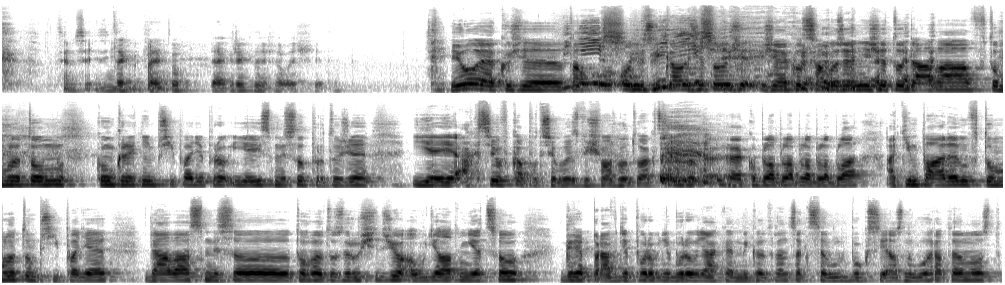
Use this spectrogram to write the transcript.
Jsem se tak jako, jak řekneš Aleši, tak. Jo, jakože ta, Vidíš, on říkal, vidíš. že, to, že, že jako samozřejmě, že to dává v tomhle konkrétním případě pro EA smysl, protože EA je akciovka, potřebuje zvyšovat tu akci, jako bla, bla, bla, bla, bla, a tím pádem v tomhle případě dává smysl tohle to zrušit že jo, a udělat něco, kde pravděpodobně budou nějaké mikrotransakce, lootboxy a znovu hratelnost,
